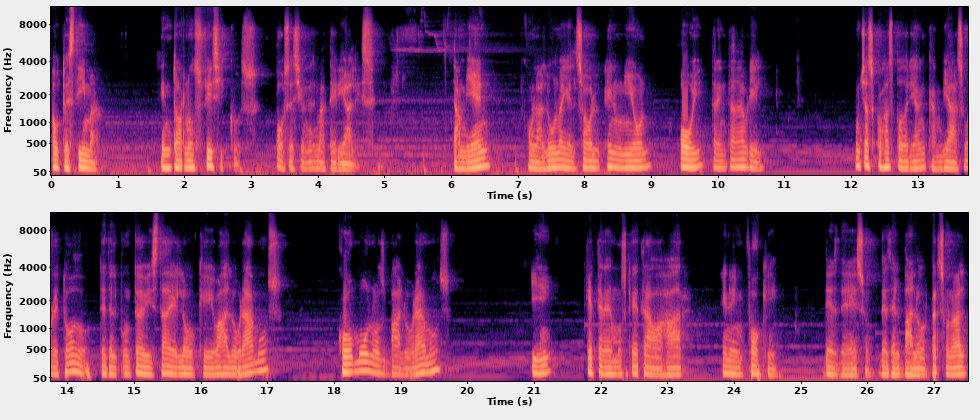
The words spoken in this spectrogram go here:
Autoestima, entornos físicos, posesiones materiales. También con la Luna y el Sol en unión, hoy 30 de abril, muchas cosas podrían cambiar, sobre todo desde el punto de vista de lo que valoramos, cómo nos valoramos y que tenemos que trabajar en enfoque desde eso, desde el valor personal.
